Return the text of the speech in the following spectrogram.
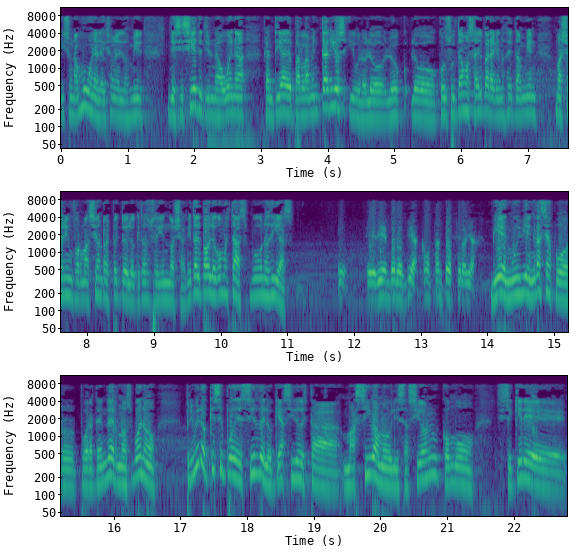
hizo una muy buena elección en el 2017, tiene una buena cantidad de parlamentarios y bueno, lo, lo consultamos a él para que nos dé también mayor información respecto de lo que está sucediendo allá. ¿Qué tal Pablo? ¿Cómo estás? Muy buenos días. Eh, bien, buenos días. ¿Cómo están todos por allá? Bien, muy bien. Gracias por, por atendernos. Bueno, primero, ¿qué se puede decir de lo que ha sido esta masiva movilización como, si se quiere,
